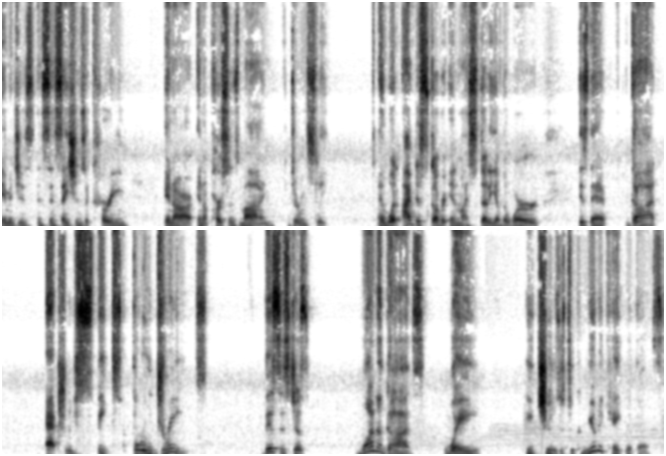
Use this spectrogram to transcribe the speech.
images, and sensations occurring in our in a person's mind during sleep. And what I've discovered in my study of the word is that God actually speaks through dreams. This is just one of God's way he chooses to communicate with us.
